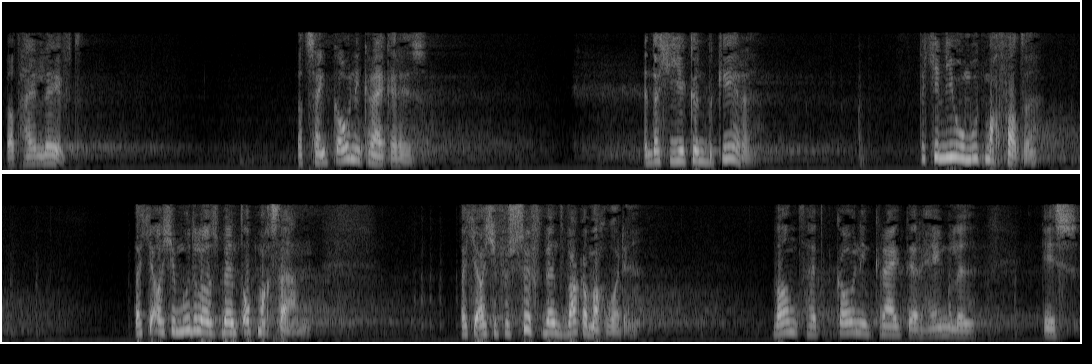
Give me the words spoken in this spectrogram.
Dat Hij leeft. Dat Zijn koninkrijk er is. En dat je je kunt bekeren. Dat je nieuwe moed mag vatten. Dat je als je moedeloos bent op mag staan. Dat je als je versuft bent wakker mag worden. Want het koninkrijk der hemelen is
